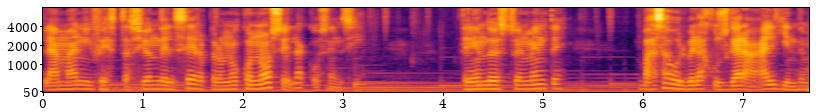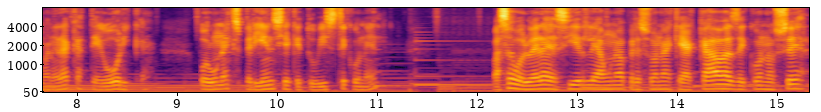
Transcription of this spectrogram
la manifestación del ser, pero no conoce la cosa en sí. Teniendo esto en mente, ¿vas a volver a juzgar a alguien de manera categórica por una experiencia que tuviste con él? ¿Vas a volver a decirle a una persona que acabas de conocer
